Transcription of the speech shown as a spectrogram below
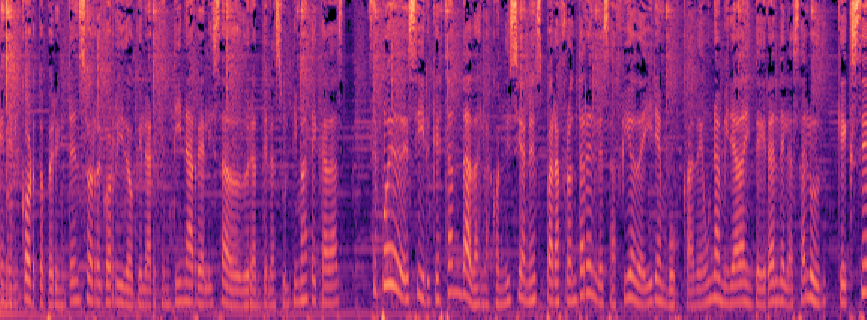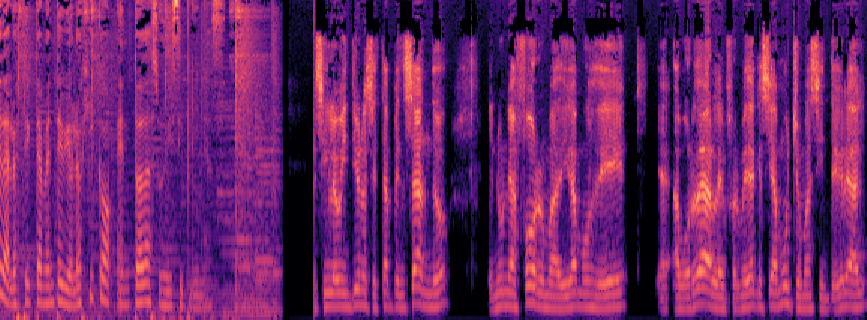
En el corto pero intenso recorrido que la Argentina ha realizado durante las últimas décadas, se puede decir que están dadas las condiciones para afrontar el desafío de ir en busca de una mirada integral de la salud que exceda lo estrictamente biológico en todas sus disciplinas. El siglo XXI se está pensando en una forma, digamos, de eh, abordar la enfermedad que sea mucho más integral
